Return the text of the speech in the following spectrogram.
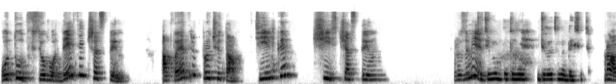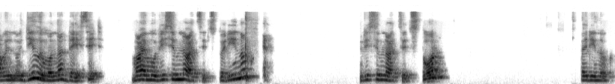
отут всього 10 частин, а Петрик прочитав тільки 6 частин. Розумієте? Тоді ми будемо ділити на 10. Правильно, ділимо на 10. Маємо 18 сторінок. 18 стор. Сторінок.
